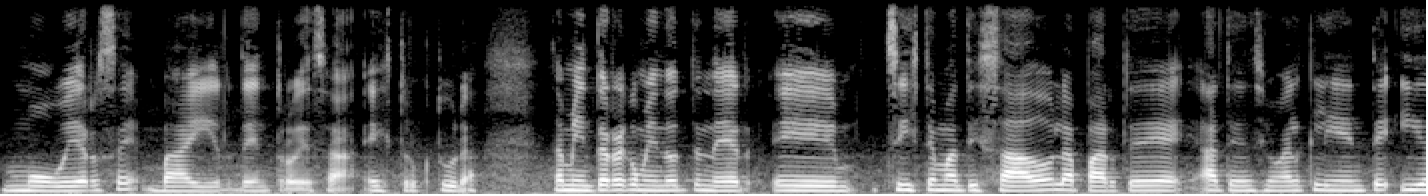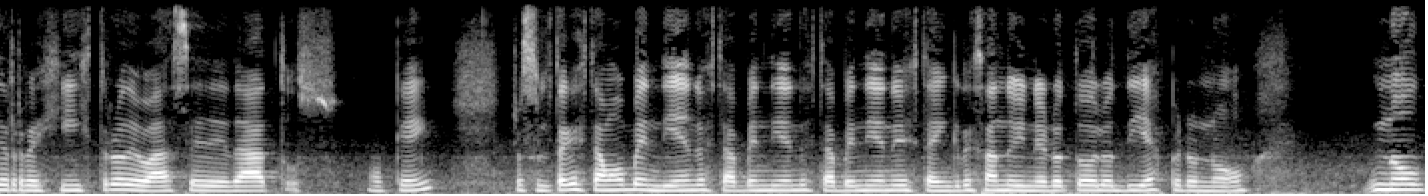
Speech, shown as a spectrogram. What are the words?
moverse va a ir dentro de esa estructura. También te recomiendo tener eh, sistematizado la parte de atención al cliente y registro de base de datos. ¿Ok? Resulta que estamos vendiendo, estás vendiendo, estás vendiendo y está ingresando dinero todos los días, pero no, no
